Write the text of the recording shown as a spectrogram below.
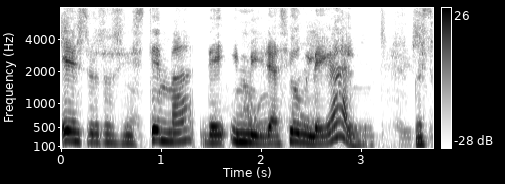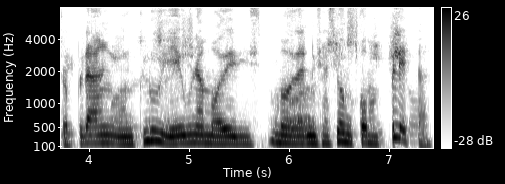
es nuestro sistema de inmigración legal. Nuestro plan incluye una modernización completa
